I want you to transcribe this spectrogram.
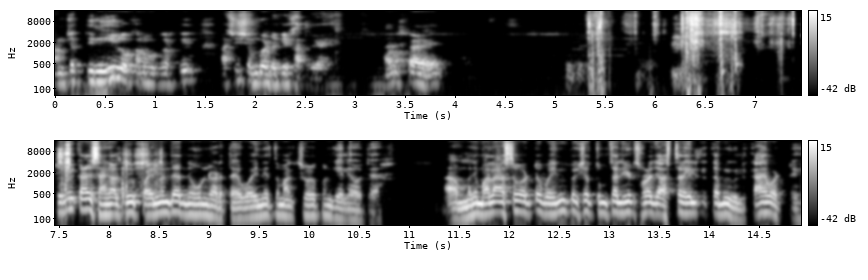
आमच्या तिन्ही लोकांवर करतील अशी शंभर टक्के खात्री आहे. तुम्ही काय सांगाल? तुम्ही पहिल्यांदा निवडून लढताय वहिनी तर मागच्या वेळ पण गेल्या होत्या. म्हणजे मला असं वाटतं वहिनीपेक्षा तुमचा लीड थोडा जास्त राहील की कमी होईल. काय वाटतंय?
